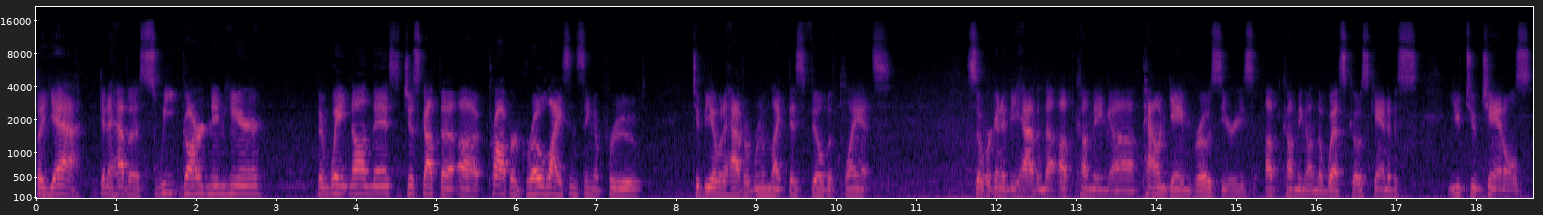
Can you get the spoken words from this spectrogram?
But yeah, to have a sweet garden in here. Been waiting on this. Just got the uh, proper grow licensing approved to be able to have a room like this filled with plants. So we're to be having the upcoming uh, Pound Game Grow series upcoming on the West Coast Cannabis YouTube channels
